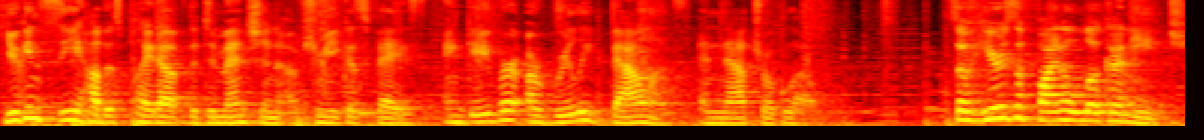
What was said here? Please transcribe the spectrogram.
You can see how this played out the dimension of Shamika's face and gave her a really balanced and natural glow. So here's the final look on each.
